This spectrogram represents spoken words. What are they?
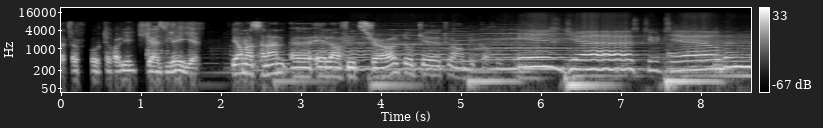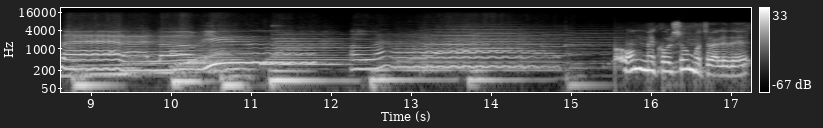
اطراف پرتغال یک جزیره ایه یا مثلا الا فیتزجرالد که تو آمریکا ام کلسوم متولد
